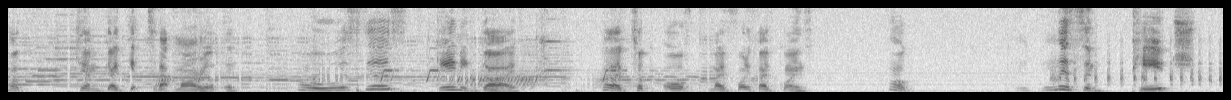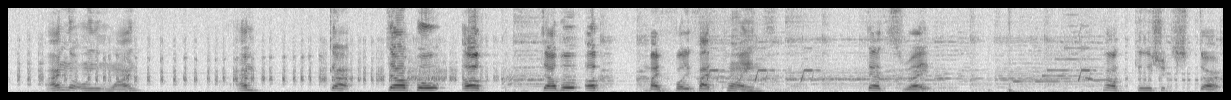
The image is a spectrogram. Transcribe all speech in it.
Okay, I'm gonna get to that Mario and Oh, who is this? Gaming guy. Well, I took all my 45 coins. Oh, listen, Peach. I'm the only one. I'm got double up, double up my 45 coins. That's right. Okay, we should start.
